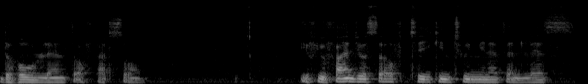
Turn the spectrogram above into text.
the whole length of that song. If you find yourself taking two minutes and less,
